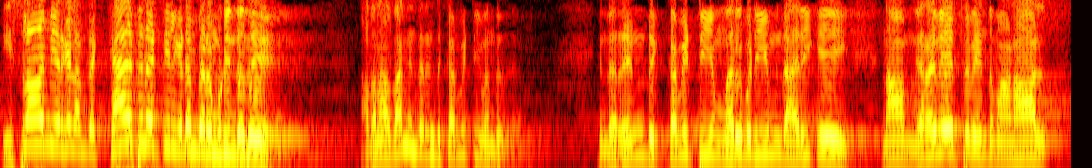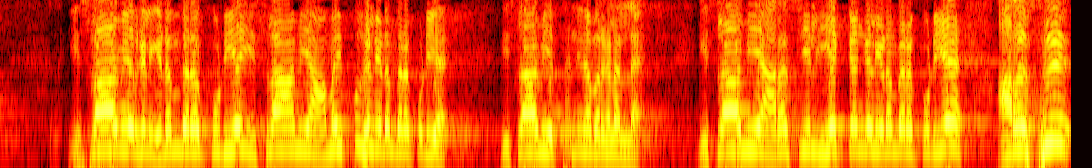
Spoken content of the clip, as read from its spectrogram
இஸ்லாமியர்கள் அந்த கேபினட்டில் இடம்பெற முடிந்தது. அதனால் தான் இந்த ரெண்டு கமிட்டி வந்தது. இந்த ரெண்டு கமிட்டியும் மறுபடியும் இந்த அறிக்கையை நாம் நிறைவேற்ற வேண்டுமானால் இஸ்லாமியர்கள் இடம்பெறக்கூடிய இஸ்லாமிய அமைப்புகள் இடம்பெறக்கூடிய இஸ்லாமிய தனிநபர்கள் அல்ல இஸ்லாமிய அரசியல் இயக்கங்கள் இடம்பெறக்கூடிய அரசு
